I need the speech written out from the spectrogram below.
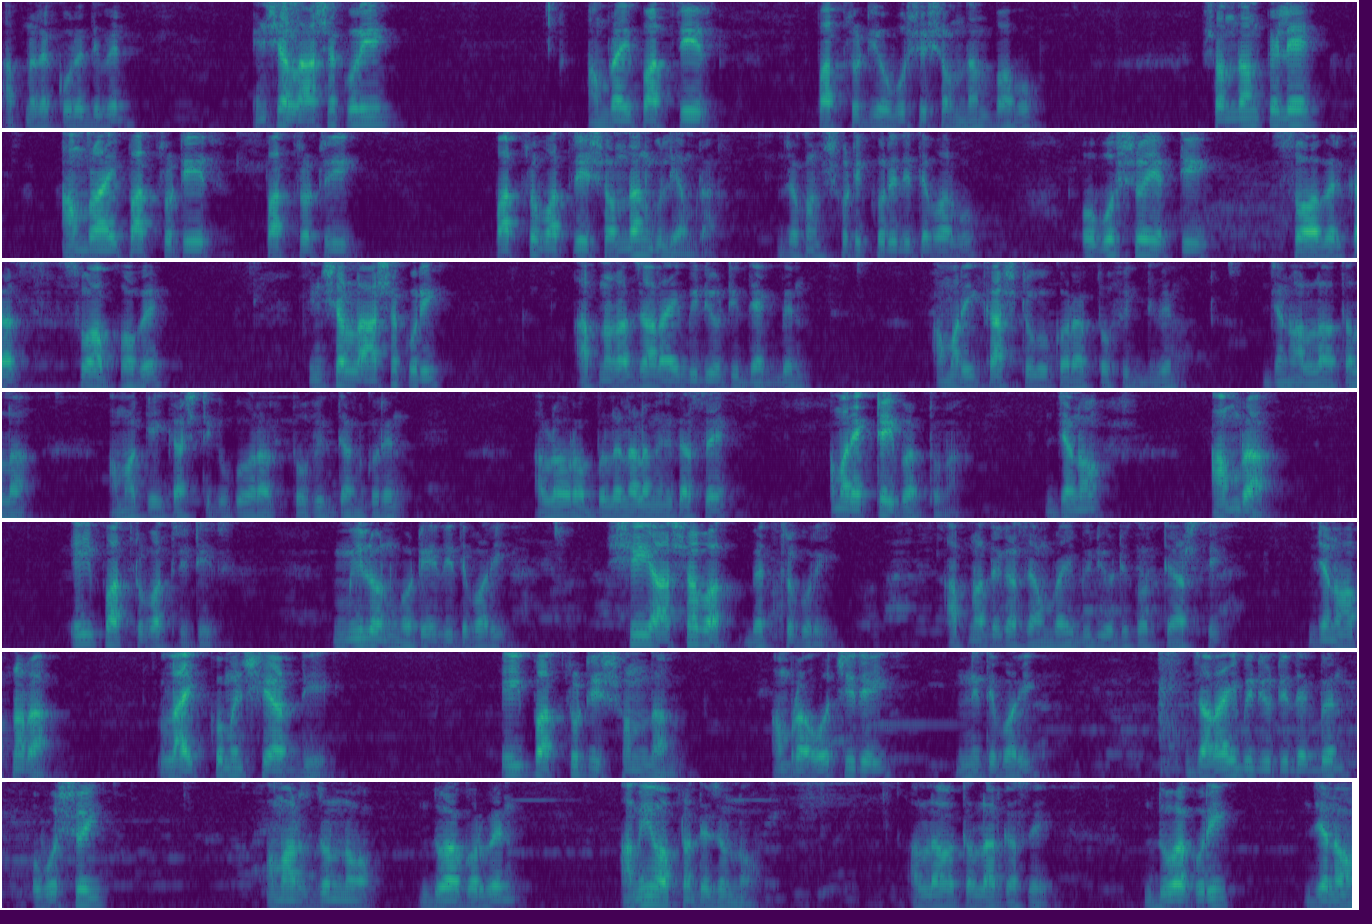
আপনারা করে দিবেন। ইনশাল্লাহ আশা করি আমরা এই পাত্রীর, পাত্রটি অবশ্যই সন্ধান পাব। সন্ধান পেলে আমরা এই পাত্রটির, পাত্রটি, পাত্রপাত্রীর সন্ধানগুলি আমরা যখন সঠিক করে দিতে পারব, অবশ্যই একটি সোয়াবের কাজ, সোয়াব হবে। ইনশাল্লাহ আশা করি আপনারা যারা এই ভিডিওটি দেখবেন, আমার এই কাজটুকু করার তৌফিক দিবেন, যেন আল্লাহ তাল্লাহ আমাকে এই কাজটুকু করার তৌফিক দান করেন। আল্লাহ রব্বুল্লাহ আলমীর কাছে আমার একটাই প্রার্থনা, যেন আমরা এই পাত্রপাত্রীটির মিলন ঘটিয়ে দিতে পারি। সেই আশাবাদ ব্যক্ত করেই আপনাদের কাছে আমরা এই ভিডিওটি করতে আসছি। যেন আপনারা লাইক কমেন্ট শেয়ার দিয়ে এই পাত্রটির সন্ধান আমরা অচিরেই নিতে পারি। যারা এই ভিডিওটি দেখবেন, অবশ্যই আমার জন্য দোয়া করবেন। আমিও আপনাদের জন্য আল্লাহ তাল্লাহর কাছে দোয়া করি যেন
